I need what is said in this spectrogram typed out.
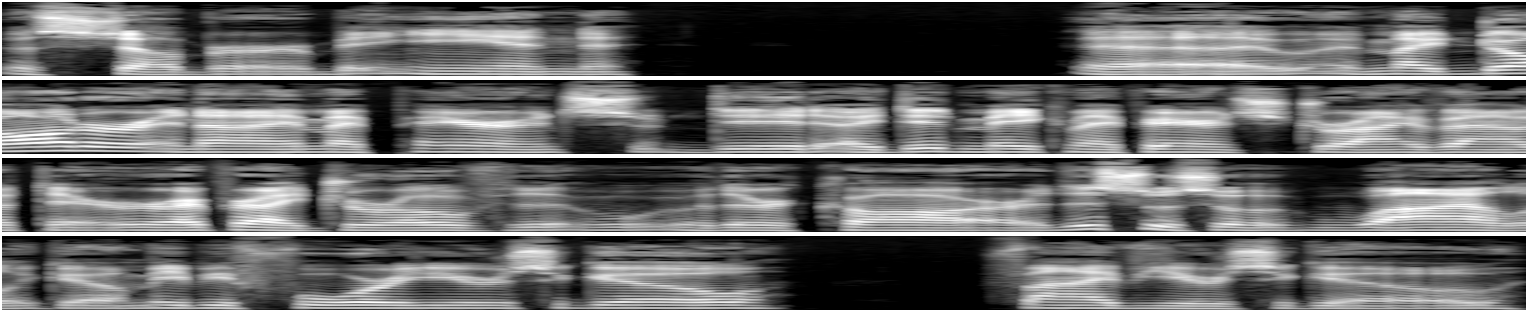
a suburb. And uh, my daughter and I, my parents did, I did make my parents drive out there, or I probably drove the, their car. This was a while ago, maybe four years ago, five years ago.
